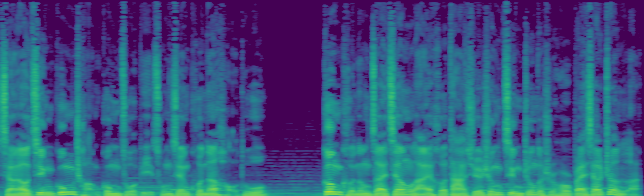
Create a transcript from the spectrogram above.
想要进工厂工作比从前困难好多，更可能在将来和大学生竞争的时候败下阵来。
